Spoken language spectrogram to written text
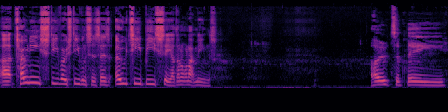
Uh, Tony Stevo Stevenson says OTBC. I don't know what that means. Oh, to be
